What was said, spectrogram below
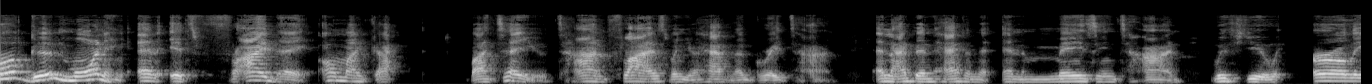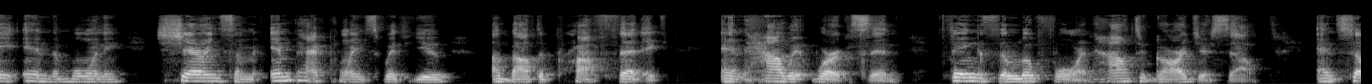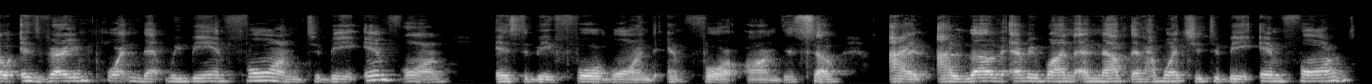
Well, good morning, and it's Friday. Oh my God. I tell you, time flies when you're having a great time. And I've been having an amazing time with you early in the morning, sharing some impact points with you about the prophetic and how it works and things to look for and how to guard yourself. And so it's very important that we be informed. To be informed is to be forewarned and forearmed. And so I, I love everyone enough that I want you to be informed,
